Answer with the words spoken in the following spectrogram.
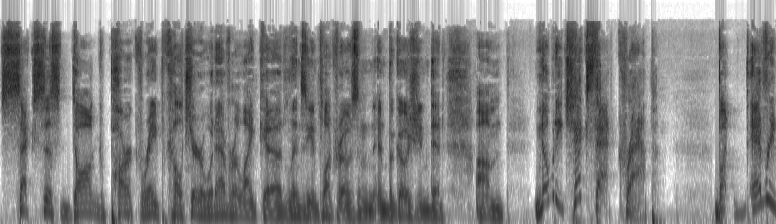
Sexist Dog Park Rape Culture or whatever, like uh, Lindsay and Pluckrose and, and Boghossian did. Um, nobody checks that crap. But every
